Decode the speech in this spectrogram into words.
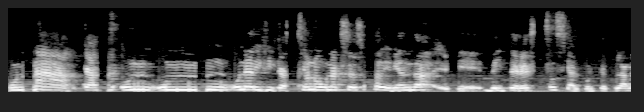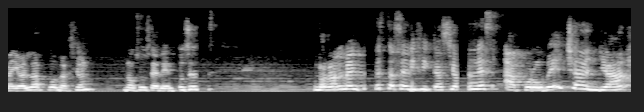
una, una edificación o un acceso a vivienda eh, de interés social, porque la mayoría de la población no sucede. Entonces, normalmente estas edificaciones aprovechan ya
